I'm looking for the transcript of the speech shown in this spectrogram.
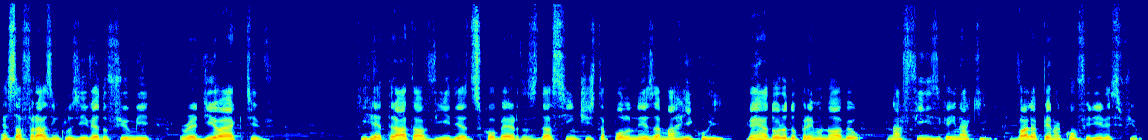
Essa frase, inclusive, é do filme Radioactive, que retrata a vida e as descobertas da cientista polonesa Marie Curie, ganhadora do Prêmio Nobel na Física e na Química. Vale a pena conferir esse filme.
